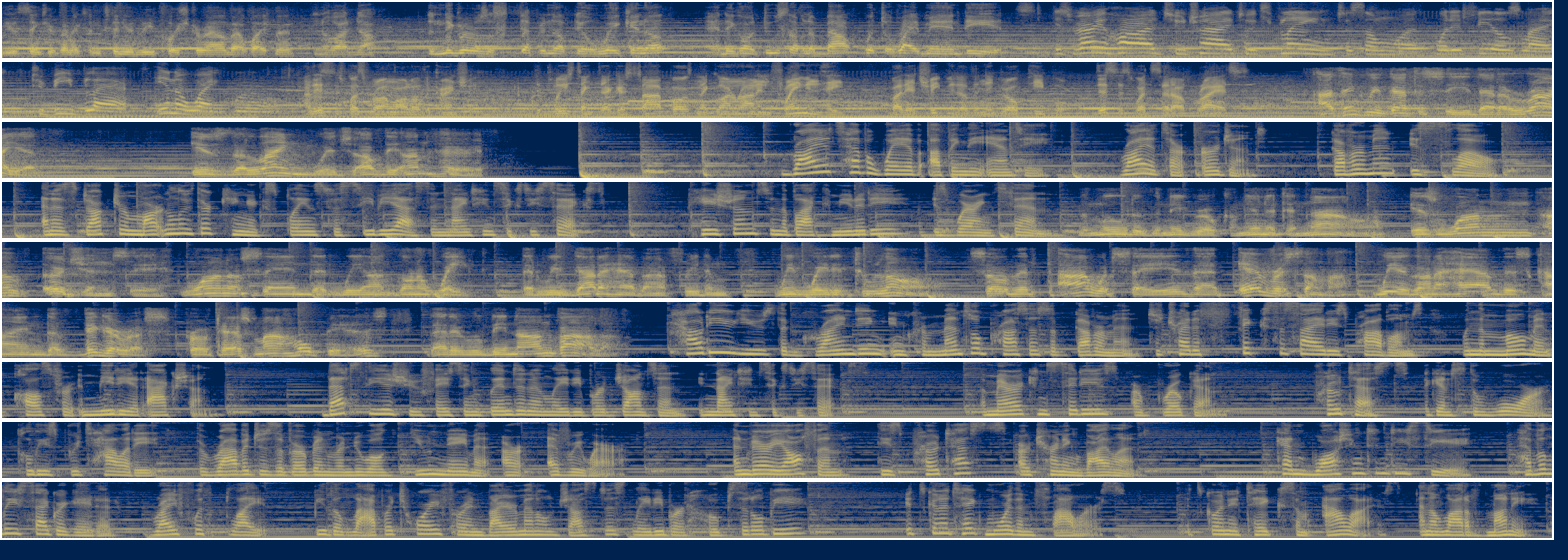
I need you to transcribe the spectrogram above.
You think you're going to continue to be pushed around by white men? No, I don't. The Negroes are stepping up, they're waking up, and they're going to do something about what the white man did. It's very hard to try to explain to someone what it feels like to be black in a white world. Now, this is what's wrong all over the country. The police think they're Gestapos and they're going around inflaming hate by their treatment of the Negro people. This is what set off riots. I think we've got to see that a riot is the language of the unheard. Riots have a way of upping the ante. Riots are urgent. Government is slow. And as Dr. Martin Luther King explains to CBS in 1966, patience in the black community is wearing thin. The mood of the Negro community now is one of urgency, one of saying that we aren't going to wait, that we've got to have our freedom. We've waited too long. So that I would say that every summer we are going to have this kind of vigorous protest. My hope is that it will be nonviolent. How do you use the grinding, incremental process of government to try to fix society's problems when the moment calls for immediate action? That's the issue facing Lyndon and Lady Bird Johnson in 1966. American cities are broken protests against the war, police brutality, the ravages of urban renewal, you name it, are everywhere. And very often, these protests are turning violent. Can Washington, D.C., heavily segregated, rife with blight, be the laboratory for environmental justice Lady Bird hopes it'll be? It's going to take more than flowers. It's going to take some allies and a lot of money.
